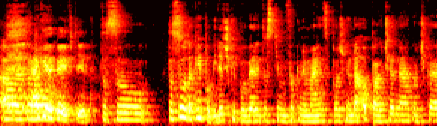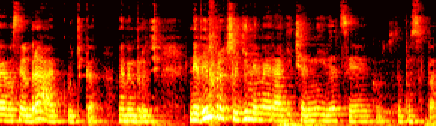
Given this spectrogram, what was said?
Ale to, Jaký je takový vtip? to jsou, to jsou taky povídačky, pověry, to s tím fakt nemá nic společného. Naopak, černá kočka je vlastně dobrá kočka. Nevím proč. Nevím, proč lidi nemají rádi černé věci, jako to je super.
